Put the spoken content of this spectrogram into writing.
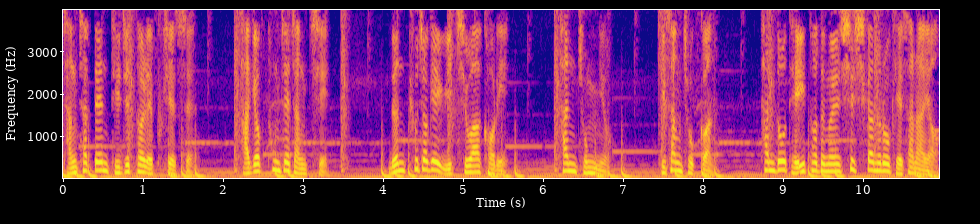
장착된 디지털 FPS, 사격 통제 장치, 는 표적의 위치와 거리, 탄 종류, 기상 조건, 탄도 데이터 등을 실시간으로 계산하여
